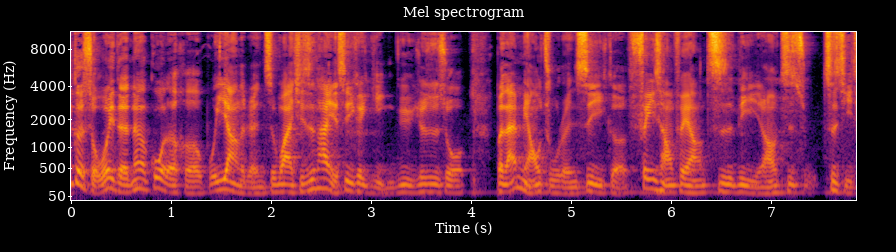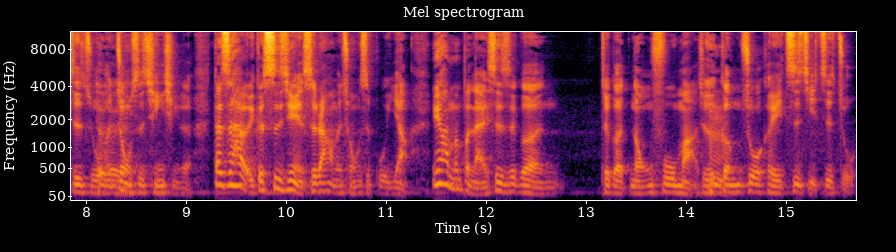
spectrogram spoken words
个所谓的那个过了河不一样的人之外，其实它也是一个隐喻，就是说，本来苗族人是一个非常非常自立，然后自主、自给自足、很重视亲情的。但是还有一个事件也是让他们从此不一样，因为他们本来是这个这个农夫嘛，就是耕作可以自给自足。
